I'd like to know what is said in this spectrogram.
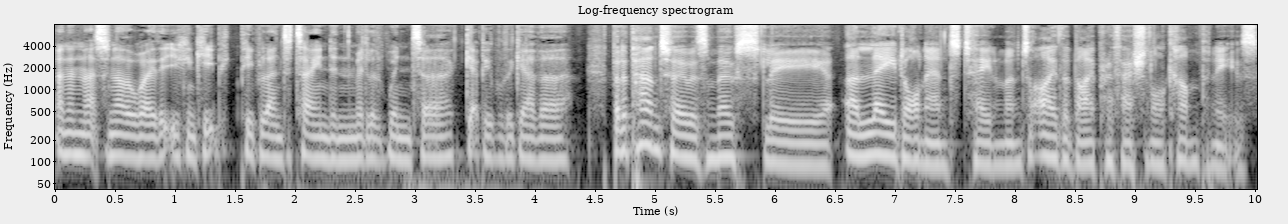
And then that's another way that you can keep people entertained in the middle of winter, get people together. But a panto is mostly a laid on entertainment either by professional companies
